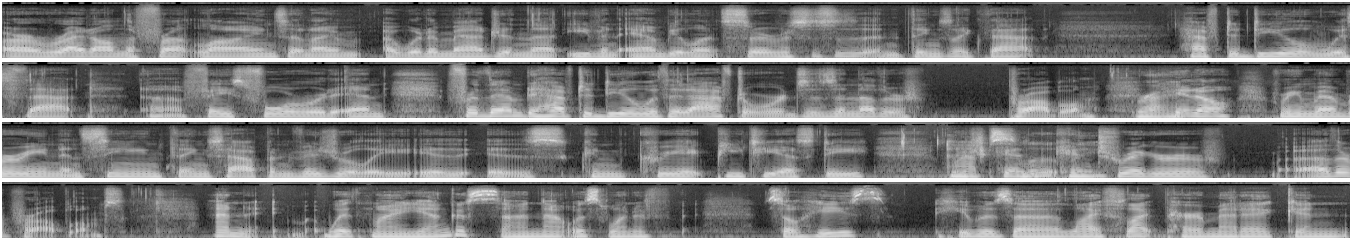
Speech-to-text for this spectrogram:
are right on the front lines, and I'm I would imagine that even ambulance services and things like that have to deal with that uh, face forward, and for them to have to deal with it afterwards is another problem. Right. You know, remembering and seeing things happen visually is, is can create PTSD, which can can trigger other problems. And with my youngest son, that was one of so he's he was a life flight paramedic and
